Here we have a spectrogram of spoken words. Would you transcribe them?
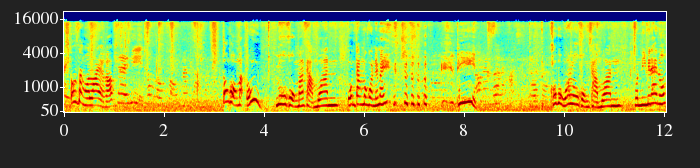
น์ต้องสั่งออนไลน์เหรอครับ ใช่พี่ต้องลองของมาสามวันต้องของมาโอ้โลของมาสามวันโอนตังมาก่อนได้ไหมพี่เขาบอกว่าโลของสามวันวันนี้ไม่ได้เนาะ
